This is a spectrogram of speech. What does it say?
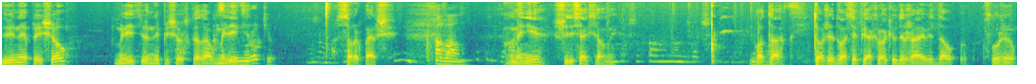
З війни прийшов, в міліцію не пішов, сказав, Йому міліція років? 41. А вам? Мені 67. Отак. Теж 25 років державі віддав, служив.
